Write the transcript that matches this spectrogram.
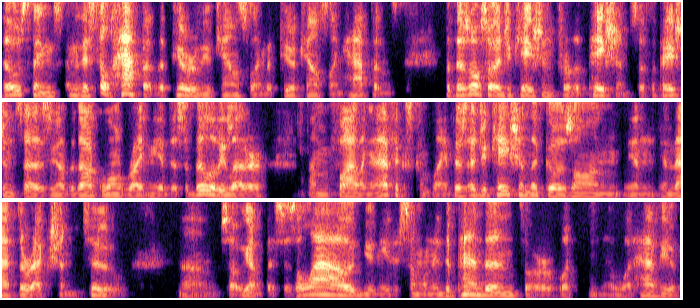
those things, I mean, they still happen. The peer review counseling, the peer counseling happens, but there's also education for the patient. So if the patient says, you know, the doc won't write me a disability letter, I'm filing an ethics complaint. There's education that goes on in, in that direction too. Um, so, you know, this is allowed, you needed someone independent or what, what have you.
